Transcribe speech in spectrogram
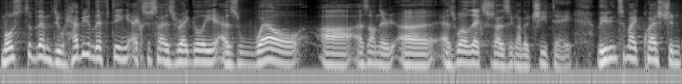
Most of them do heavy lifting, exercise regularly, as well uh, as on their uh, as well as exercising on their cheat day. Leading to my question:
